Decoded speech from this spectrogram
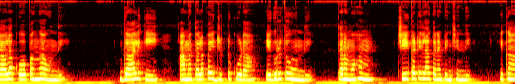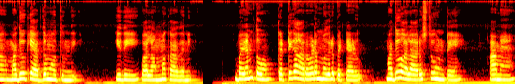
చాలా కోపంగా ఉంది. గాలికి ఆమె తలపై జుట్టు కూడా ఎగురుతూ ఉంది. తన మొహం చీకటిలా కనిపించింది. ఇక మధుకి అర్థమవుతుంది. ఇది వాళ్ళ అమ్మ కాదని. భయంతో గట్టిగా అరవడం మొదలుపెట్టాడు. మధు అలా అరుస్తూ ఉంటే ఆమె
